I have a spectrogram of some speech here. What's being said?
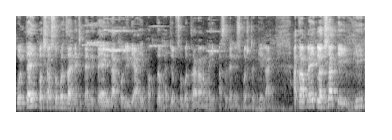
कोणत्याही पक्षासोबत जाण्याची त्यांनी तयारी दाखवलेली आहे. फक्त भाजपसोबत जाणार नाही असं त्यांनी स्पष्ट केलं आहे. आता आपल्या एक लक्षात येईल की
